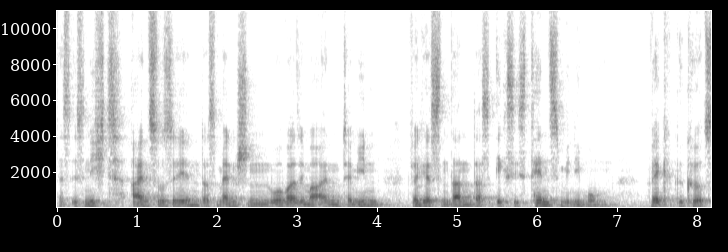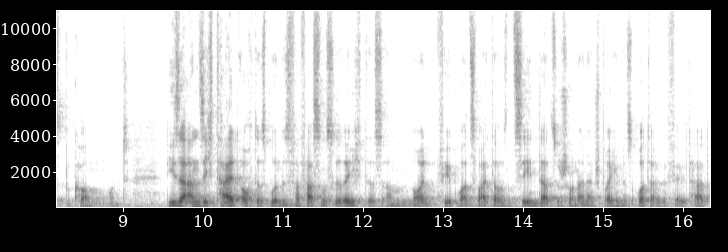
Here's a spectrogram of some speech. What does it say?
Es ist nicht einzusehen, dass Menschen, nur weil sie mal einen Termin vergessen, dann das Existenzminimum weggekürzt bekommen. Und diese Ansicht teilt auch das Bundesverfassungsgericht, das am 9. Februar 2010 dazu schon ein entsprechendes Urteil gefällt hat.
